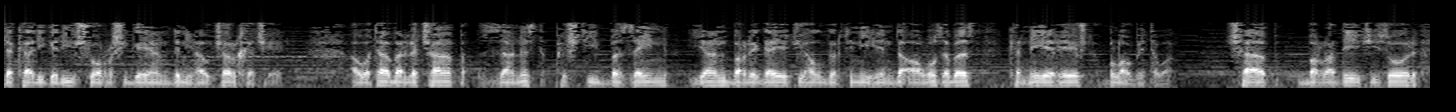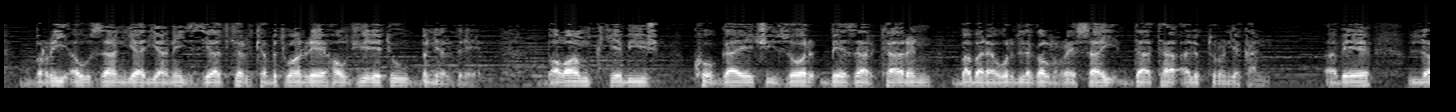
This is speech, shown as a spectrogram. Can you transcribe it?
لە کاریگەری شۆڕشی گەیاندنی هاوچەرخەچێ. ئەوەتا بەر لە چاپ زانست پشتی بەزەین یان بە ڕێگایەکی هەڵگرتنی هێندە ئاڵۆزە بەست کە نەیەهێشت بڵاو بێتەوە. چاپ بە ڕادەیەکی زۆر بڕی ئەو زانیاریانەی زیاد کرد کە بتوانرێ هەڵگیرێت و بنێردرێ بەڵام کتێبیش کۆگایەکی زۆر بێزارکارن بە بەراورد لەگەڵ ڕێسای داتا ئەلکترۆنیەکان ئەبێ لە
